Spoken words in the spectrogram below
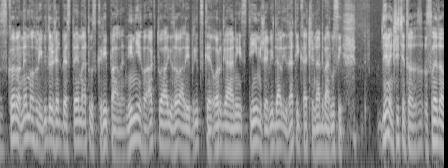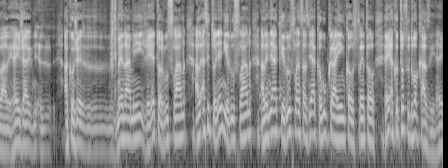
skoro nemohli vydržať bez tématu Skripal. Nyní ho aktualizovali britské orgány s tým, že vydali zatýkače na dva Rusy neviem, či ste to sledovali, hej, že akože s menami, že je to Ruslan, ale asi to není Ruslan, ale nejaký Ruslan sa s nejakou Ukrajinkou stretol, hej, ako to sú dôkazy, hej.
